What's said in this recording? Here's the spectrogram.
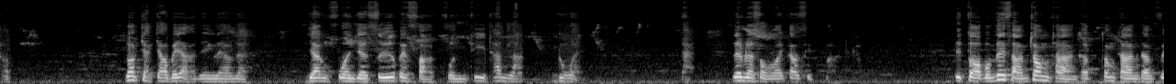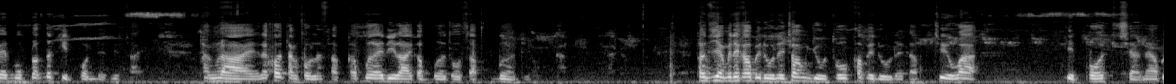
ครับ นอกจากจะเอาไปอ่านเองแล้วนะยังควรจะซื้อไปฝากคนที่ท่านรักด้วยนะเล่มละสองร้อยเก้าสิบบาท ติดต่อผมได้สามช่องทางครับ ช่องทางทาง Facebook ดรกิจพลเดชวิสัย ทางไลน์แล้วก็ทางโทรศัพท์ครับเบอร์ไอดีไลน์กับเบอร์โทรศัพท์เบอร์เดียวกันท่านที่ยังไม่ได้เข้าไปดูในช่อง YouTube เข้าไปดูด้วยครับ ชื่อว่ากิจโพสแชนแนลไป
